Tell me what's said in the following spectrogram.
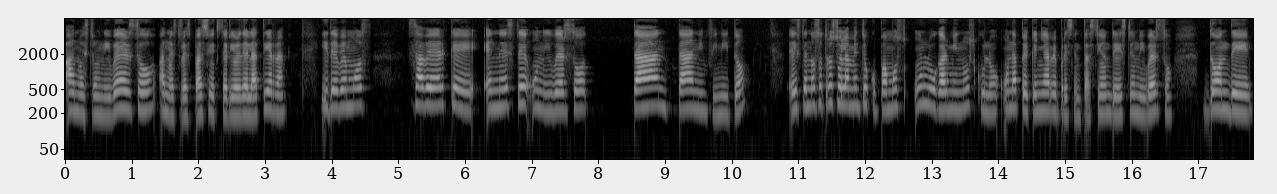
a nuestro universo, a nuestro espacio exterior de la Tierra. Y debemos saber que en este universo tan, tan infinito, este, nosotros solamente ocupamos un lugar minúsculo, una pequeña representación de este universo, donde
